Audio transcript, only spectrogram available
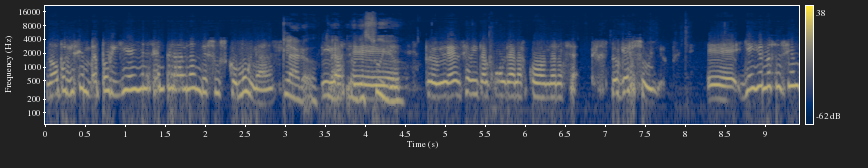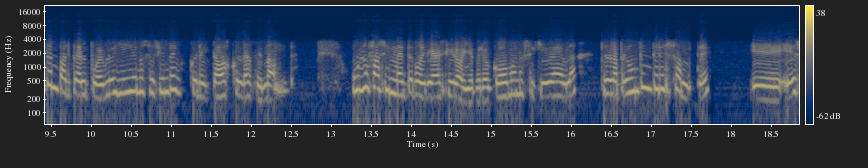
¿no? Porque, siempre, porque ellos siempre hablan de sus comunas. Claro, lo que es suyo. Providencia, Vitacura, Las Condas, no sé, lo que es suyo. Eh, y ellos no se sienten parte del pueblo y ellos no se sienten conectados con las demandas. Uno fácilmente podría decir, oye, pero ¿cómo no sé qué habla? Pero la pregunta interesante eh, es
